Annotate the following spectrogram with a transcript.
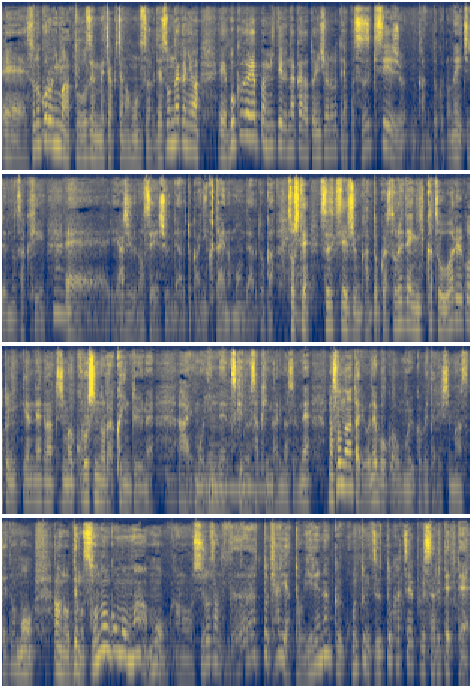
えーその頃にまあ当然めちゃくちゃな本数ある。でその中には、えー僕がやっぱ見てる中だと印象に残ってやっぱ鈴木清純監督のね一連の作品「えー野獣の青春」であるとか「肉体の門」であるとか。そして鈴木清純監督がそれで日活を追われることになくなってしまう「殺しの楽園」というね、はい、もう因縁付きの作品がありますよね、まあ、そんなあたりをね僕は思い浮かべたりしますけども。あのでもその後もまあもうあの城さんずっとキャリア途切れなく本当にずっと活躍されてて、例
